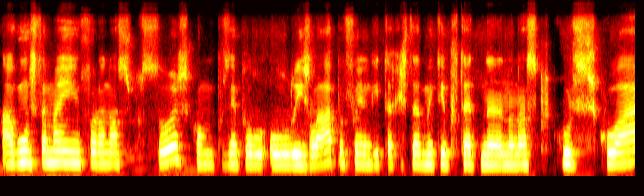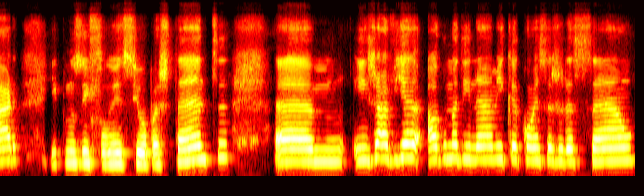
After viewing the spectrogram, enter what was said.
alguns também foram nossos professores, como por exemplo o, Luís Lapa, foi um guitarrista muito importante no nosso percurso escolar e que nos influenciou bastante, um, e já havia alguma dinâmica com essa geração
